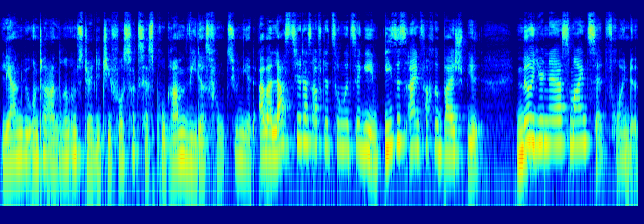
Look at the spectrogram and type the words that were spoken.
lernen wir unter anderem im Strategy for Success Programm, wie das funktioniert. Aber lasst dir das auf der Zunge zergehen. Dieses einfache Beispiel. Millionaires Mindset, Freunde.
